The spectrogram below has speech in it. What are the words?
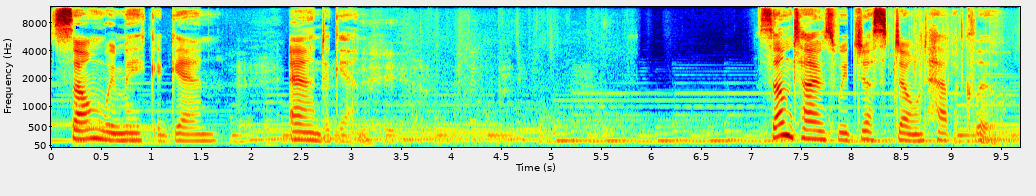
Some we make again and again. Sometimes we just don't have a clue.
